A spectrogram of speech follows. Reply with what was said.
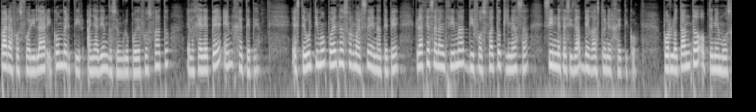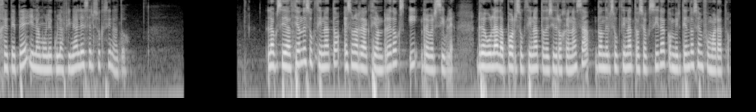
para fosforilar y convertir, añadiéndose un grupo de fosfato, el GDP en GTP. Este último puede transformarse en ATP gracias a la enzima difosfato quinasa sin necesidad de gasto energético. Por lo tanto, obtenemos GTP y la molécula final es el succinato. La oxidación de succinato es una reacción redox y reversible, regulada por succinato deshidrogenasa, donde el succinato se oxida convirtiéndose en fumarato.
